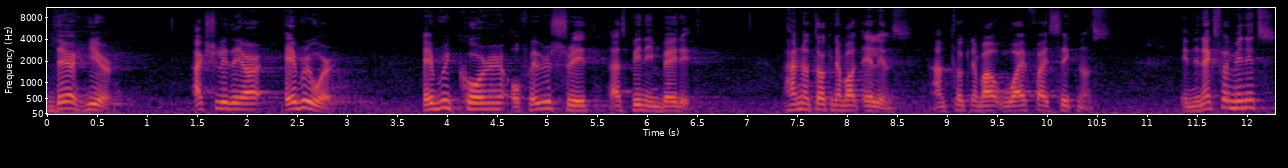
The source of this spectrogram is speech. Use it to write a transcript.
they're here. Actually, they are everywhere. Every corner of every street has been invaded. I'm not talking about aliens. I'm talking about Wi-Fi signals. In the next five minutes,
